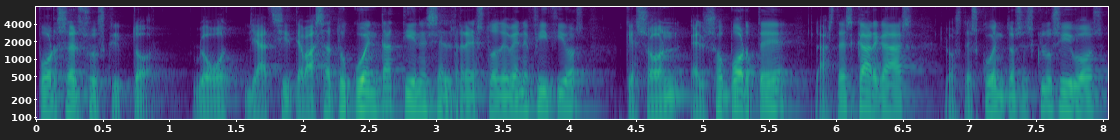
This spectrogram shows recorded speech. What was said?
por ser suscriptor. Luego, ya si te vas a tu cuenta, tienes el resto de beneficios, que son el soporte, las descargas, los descuentos exclusivos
